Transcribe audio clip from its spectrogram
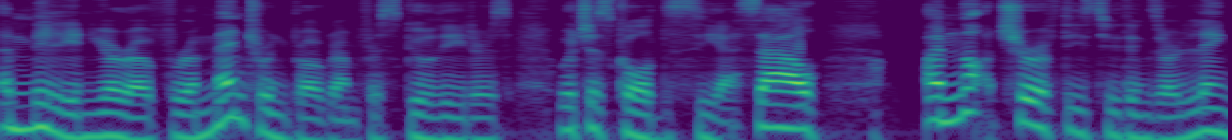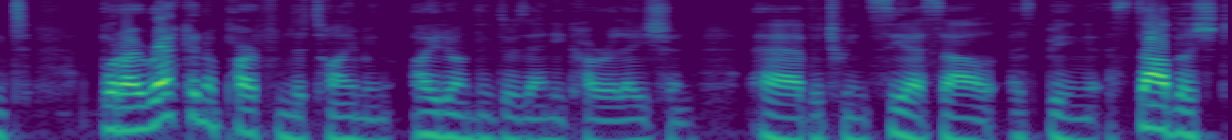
a million euro for a mentoring program for school leaders, which is called the CSL. I'm not sure if these two things are linked, but I reckon, apart from the timing, I don't think there's any correlation uh, between CSL as being established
